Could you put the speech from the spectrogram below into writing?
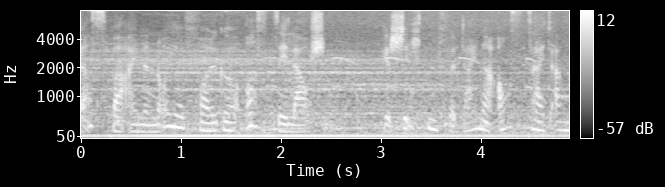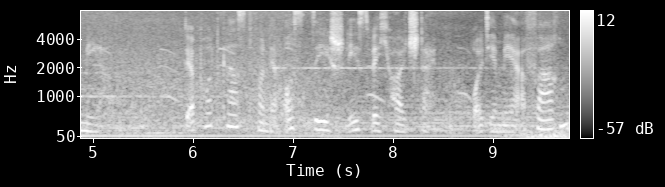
Das war eine neue Folge Ostseelauschen. Geschichten für deine Auszeit am Meer. Der Podcast von der Ostsee Schleswig-Holstein. Wollt ihr mehr erfahren?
